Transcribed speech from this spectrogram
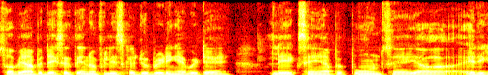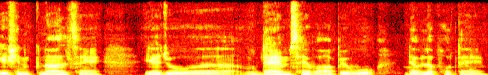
सो अब यहाँ पे देख सकते हैं एनोफिलीस का जो ब्रीडिंग हैबिट है लेक्स हैं, यहाँ पे पोन्ड्स हैं या इरिगेशन कनाल्स हैं या जो डैम्स हैं, वहाँ पे वो डेवलप होते हैं।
